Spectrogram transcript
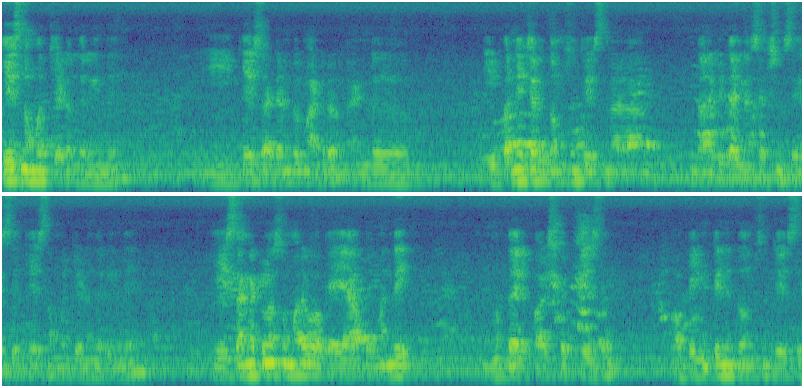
కేసు నమోదు చేయడం జరిగింది. ఈ కేసు అటెంప్ట్ మ్యాటర్ అండ్ ఈ ఫర్నిచర్ ధ్వంసం చేసిన దానికి తగిన సెక్షన్స్ వేసి కేసు నమోదు చేయడం జరిగింది. ఈ సంఘటనలో సుమారు ఒక యాభై మంది ముద్దాయిలు పార్టిసిపేట్ చేసి ఒక ఇంటిని ధ్వంసం చేసి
